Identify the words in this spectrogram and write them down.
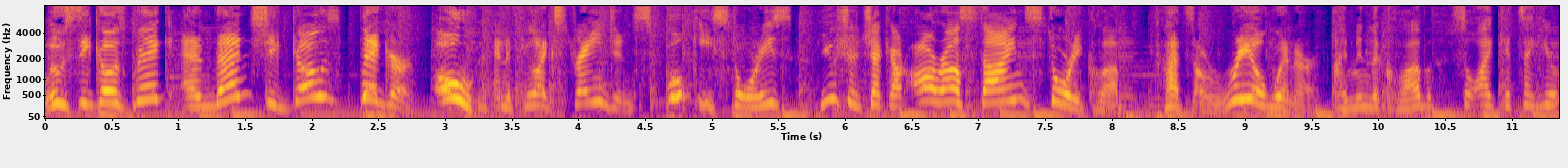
Lucy goes big, and then she goes bigger. Oh, and if you like strange and spooky stories, you should check out R.L. Stine's Story Club. That's a real winner. I'm in the club, so I get to hear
